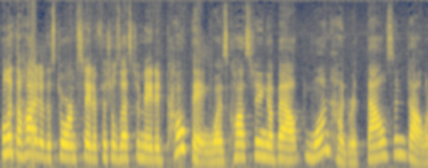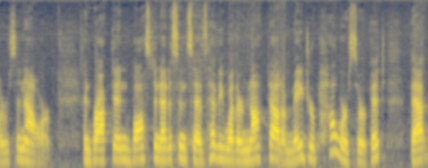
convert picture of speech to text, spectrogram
Well, at the height of the storm, state officials estimated coping was costing about $100,000 an hour. In Brockton, Boston Edison says heavy weather knocked out a major power circuit. That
